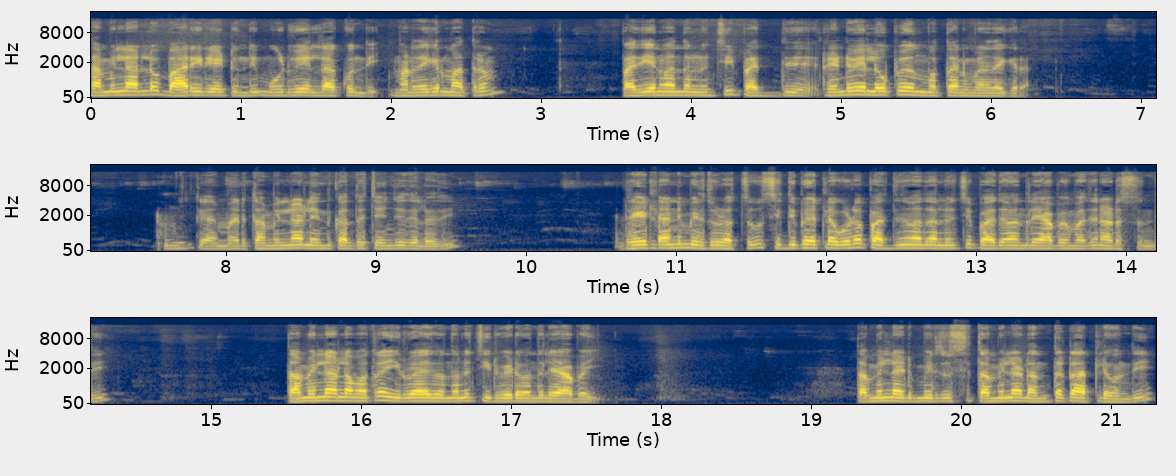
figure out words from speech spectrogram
తమిళనాడులో భారీ రేట్ ఉంది మూడు వేలు దాకా ఉంది. మన దగ్గర మాత్రం పదిహేను వందల నుంచి పద్దె రెండు వేల లోపే ఉంది మొత్తానికి మన దగ్గర. ఇంకా మరి తమిళనాడులో ఎందుకు అంత చేంజ్ తెలియదు రేట్లు అన్నీ మీరు చూడొచ్చు. సిద్దిపేటలో కూడా పద్దెనిమిది వందల నుంచి పది వందల యాభై మధ్య నడుస్తుంది. తమిళనాడులో మాత్రం ఇరవై ఐదు వందల నుంచి ఇరవై ఏడు వందల యాభై. తమిళనాడు మీరు చూస్తే తమిళనాడు అంతటా అట్లే ఉంది.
